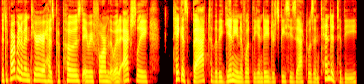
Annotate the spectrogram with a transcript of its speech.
The Department of Interior has proposed a reform that would actually take us back to the beginning of what the Endangered Species Act was intended to be,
